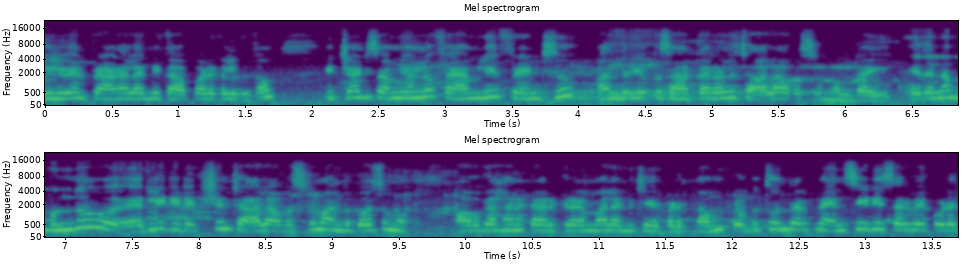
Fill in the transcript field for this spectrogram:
విలువైన ప్రాణాలన్నీ కాపాడగలుగుతాం. ఇట్లాంటి సమయంలో ఫ్యామిలీ ఫ్రెండ్స్ అందరి యొక్క సహకారాలు చాలా అవసరం ఉంటాయి. ఏదన్నా ముందు ఎర్లీ డిటెక్షన్ చాలా అవసరం. అందుకోసం అవగాహన కార్యక్రమాలన్నీ చేపడుతున్నాము ప్రభుత్వం తరపున ఎన్సీడీ సర్వే కూడా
